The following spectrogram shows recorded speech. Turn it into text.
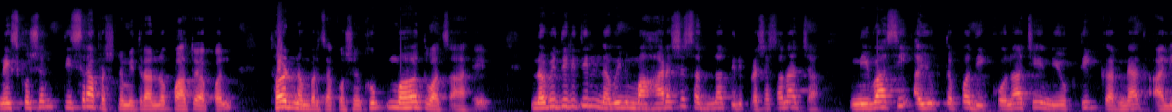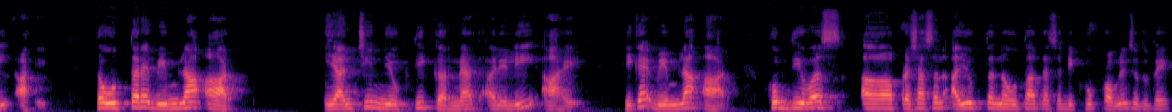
नेक्स्ट क्वेश्चन तिसरा प्रश्न मित्रांनो पाहतोय आपण. थर्ड नंबरचा क्वेश्चन खूप महत्त्वाचा आहे. नवी दिल्लीतील नवीन महाराष्ट्र सदनातील प्रशासनाच्या निवासी आयुक्तपदी कोणाची नियुक्ती करण्यात आली आहे? तर उत्तर आहे विमला आर. यांची नियुक्ती करण्यात आलेली आहे. ठीक आहे? विमला आर. खूप दिवस प्रशासन आयुक्त नव्हता त्यासाठी खूप प्रॉब्लेम्स येत होते.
